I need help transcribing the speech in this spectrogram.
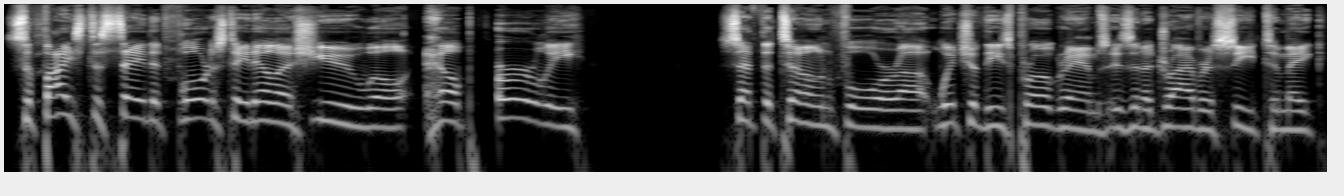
Suffice to say that Florida State LSU will help early set the tone for uh, which of these programs is in a driver's seat to make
